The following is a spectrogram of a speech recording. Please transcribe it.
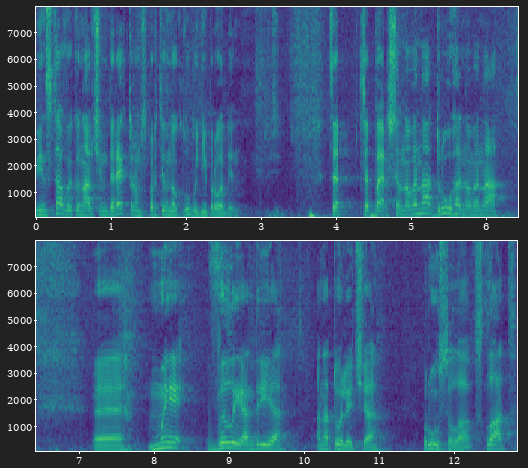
Він став виконавчим директором спортивного клубу Дніпро 1. Це, це перша новина. Друга новина. Е, Ми ввели Андрія Анатолійовича Русола в склад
